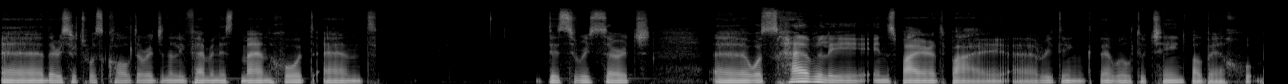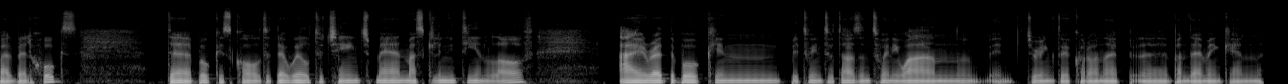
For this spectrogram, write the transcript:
Uh, the research was called originally Feminist Manhood, and this research uh, was heavily inspired by uh, reading The Will to Change by Bell Hooks. The book is called The Will to Change Man, Masculinity, and Love. I read the book in between 2021 in, during the corona uh, pandemic and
